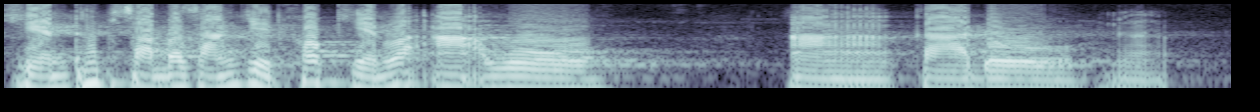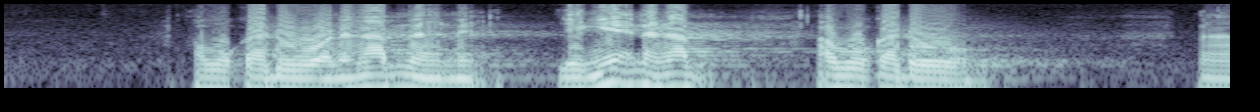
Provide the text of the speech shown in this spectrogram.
เขียนทับศัพท์ภาษาอังกฤษเขาเขียนว่าอะโวอากาโดนะอะโวคาโดนะครับเนี่ยเนี่ยอย่างเงี้ยนะครับอะโวคาโดนะ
